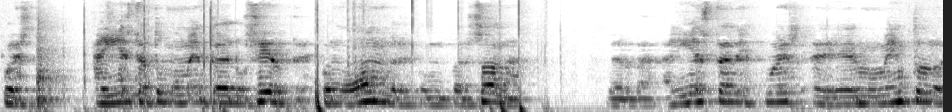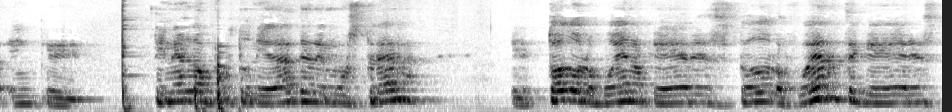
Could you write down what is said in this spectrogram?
Pues ahí está tu momento de lucirte como hombre, como persona. Ahí está después eh, el momento en que tienes la oportunidad de demostrar eh, todo lo bueno que eres, todo lo fuerte que eres,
